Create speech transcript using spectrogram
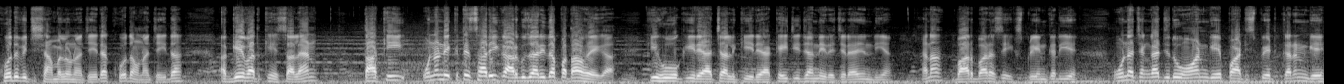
ਖੁਦ ਵਿੱਚ ਸ਼ਾਮਿਲ ਹੋਣਾ ਚਾਹੀਦਾ, ਖੁਦ ਆਉਣਾ ਚਾਹੀਦਾ, ਅੱਗੇ ਵੱਧ ਕੇ ਹਿੱਸਾ ਲੈਣ, ਤਾਂ ਕਿ ਉਹਨਾਂ ਨੂੰ ਇੱਕ ਤੇ ਸਾਰੀ ਕਾਰਗੁਜ਼ਾਰੀ ਦਾ ਪਤਾ ਹੋਏਗਾ ਕਿ ਹੋ ਕੀ ਰਿਹਾ, ਚੱਲ ਕੀ ਰਿਹਾ, ਕਈ ਚੀਜ਼ਾਂ ਹਨੇਰੇ 'ਚ ਰਹਿ ਜਾਂਦੀਆਂ, ਹੈਨਾ? ਬਾਰ-ਬਾਰ ਅਸੀਂ ਐਕਸਪਲੇਨ ਕਰੀਏ। ਉਹਨਾਂ ਚੰਗਾ ਜਦੋਂ ਆਉਣਗੇ ਪਾਰਟਿਸਿਪੇਟ ਕਰਨਗੇ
